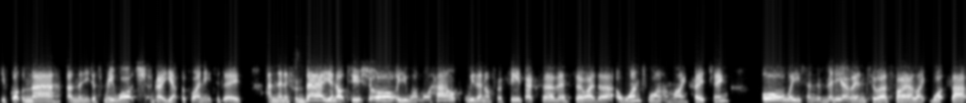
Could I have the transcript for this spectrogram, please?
you've got them there, and then you just rewatch and go, yep, that's what I need to do. And then if from there you're not too sure or you want more help, we then offer a feedback service. So either a one-to-one online coaching or where you send a video in to us via like WhatsApp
